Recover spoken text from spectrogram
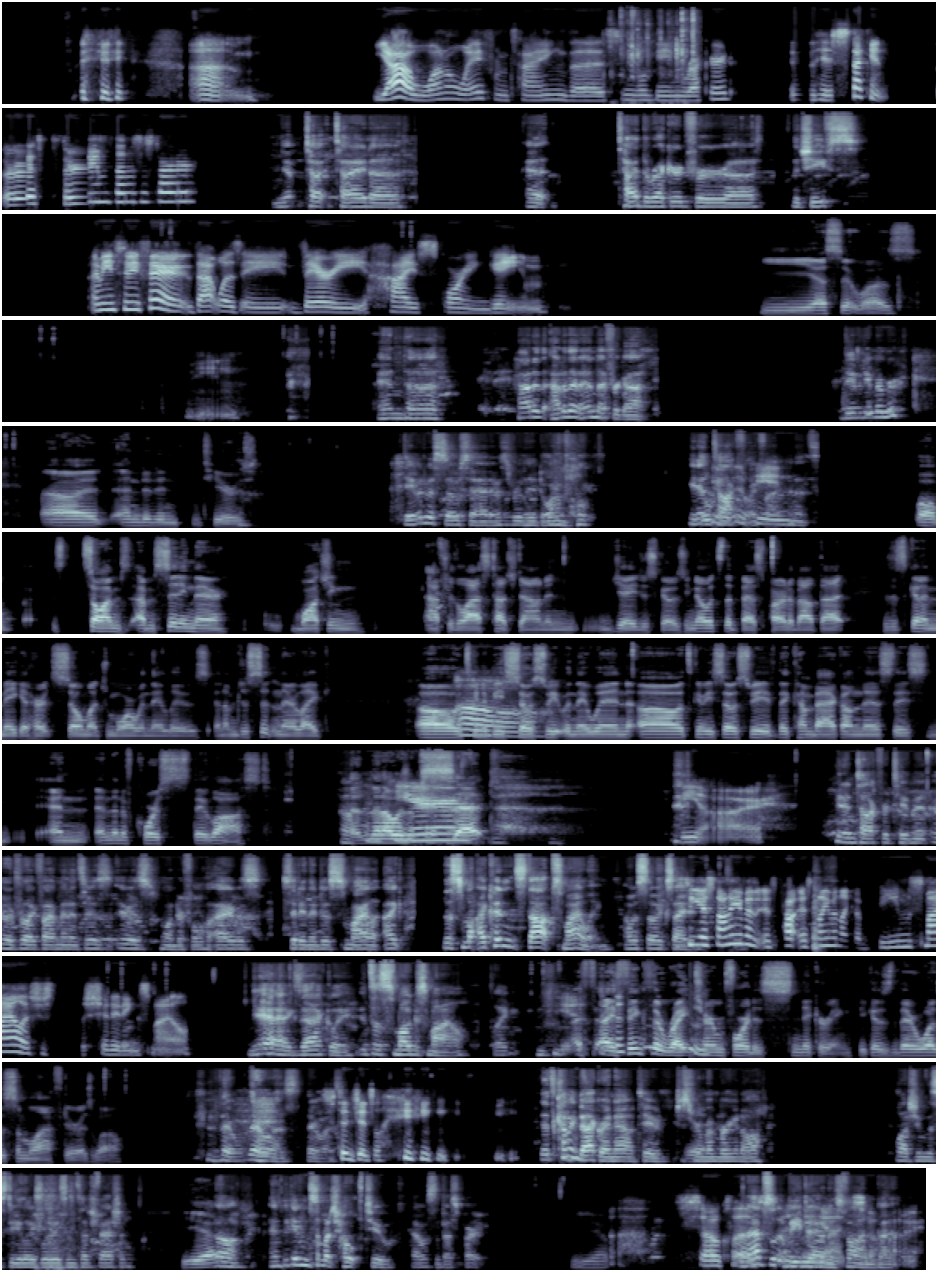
um yeah, one away from tying the single game record in his second third third game as a starter. Yep, ti- tied uh at, tied the record for uh the Chiefs. I mean, to be fair, that was a very high scoring game. Yes, it was. I mean, And uh how did how did that end? I forgot. David, do you remember? Uh, it ended in tears. David was so sad. It was really adorable. He didn't Okay. talk for like five minutes. Well, so I'm I'm sitting there watching after the last touchdown, and Jay just goes, "You know what's the best part about that? Is it's gonna make it hurt so much more when they lose." And I'm just sitting there like, "Oh, it's gonna be so Oh. sweet when they win. Oh, it's gonna be so sweet if they come back on this." They s- and and then of course they lost, Oh, and then I was Here. upset. we are. he didn't talk for two minutes or for like five minutes. It was it was wonderful. I was sitting there just smiling. Like the sm- I couldn't stop smiling. I was so excited. See, it's not even it's pro- it's not even like a beam smile. It's just a shit eating smile. Yeah, exactly. It's a smug smile. Like Yeah, I, th- I a- think the right Hmm. term for it is snickering because there was some laughter as well. there there was there was. just a gentle. It's coming back right now too. Just Yeah. remembering it all. Watching the Steelers lose in such fashion. Yeah. Oh, and to give him so much hope too. That was the best part. Yeah. So close. An absolute beatdown yet is fun, so but- far.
